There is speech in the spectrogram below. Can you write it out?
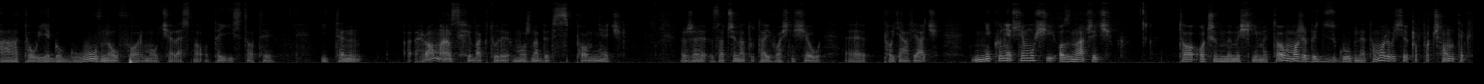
a tą jego główną formą cielesną tej istoty. I ten romans chyba, który można by wspomnieć, że zaczyna tutaj właśnie się e, pojawiać, niekoniecznie musi oznaczyć to, o czym my myślimy. To może być zgubne, to może być tylko początek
